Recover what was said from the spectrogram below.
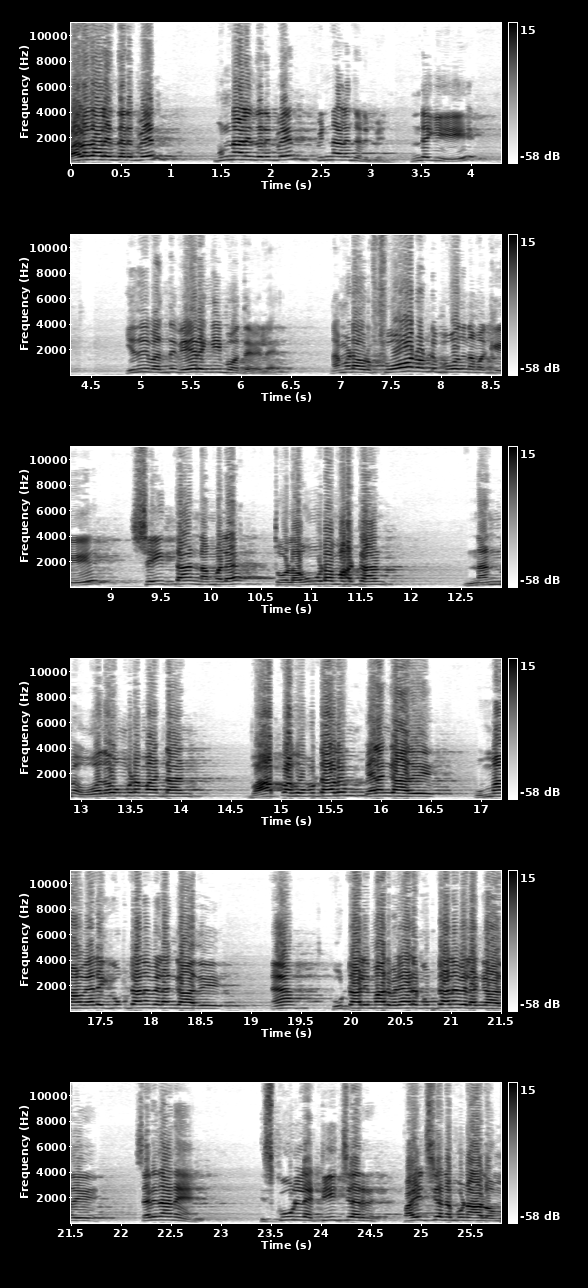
வலதாலையும் தடுப்பேன் முன்னாலையும் தடுப்பேன் பின்னாலையும் தடுப்பேன். இன்றைக்கு இது வந்து வேற எங்கேயும் போக தேவையில்லை. நம்மட ஒரு ஃபோன் ஒன்று போது நமக்கு. ஷெய்தான் நம்மளை தொழவும் விட மாட்டான். நன்மை உதவும் விட மாட்டான். வாப்பா கூப்பிட்டாலும் விளங்காது. உம்மா வேலைக்கு கூப்பிட்டாலும் விளங்காது. அஹ், கூட்டாளிமார் விளையாட கூப்பிட்டாலும் விளங்காது. சரிதானே? ஸ்கூல்ல டீச்சர் பயிற்சி அனுப்புனாலும்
